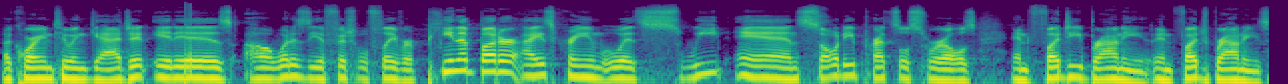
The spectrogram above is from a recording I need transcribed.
according to Engadget. It is oh, what is the official flavor? Peanut butter ice cream with sweet and salty pretzel swirls and fudgy brownie and fudge brownies.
